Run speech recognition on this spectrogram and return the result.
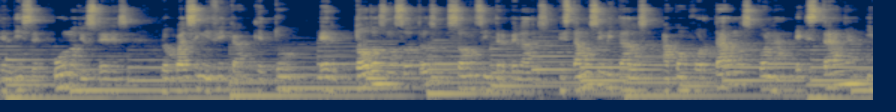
Él dice uno de ustedes, lo cual significa que tú, Él, todos nosotros somos interpelados. Estamos invitados a confortarnos con la extraña y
